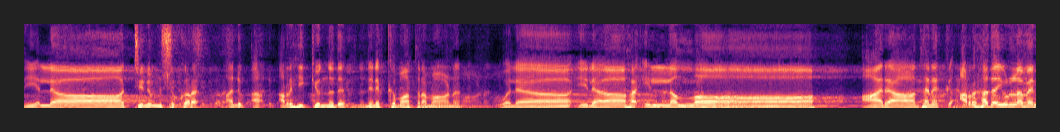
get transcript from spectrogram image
നീ എല്ലാറ്റിനും ശുക്ര അനു അർഹിക്കുന്നത് നിനക്ക് മാത്രമാണ്. ആരാധനക്ക് അർഹതയുള്ളവൻ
